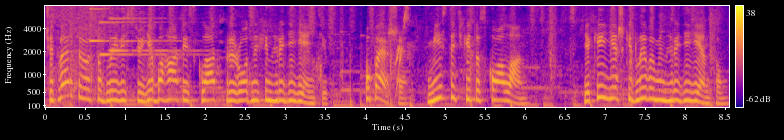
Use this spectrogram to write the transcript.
Четвертою особливістю є багатий склад природних інгредієнтів. По-перше, містить кітоскоалан, який є шкідливим інгредієнтом,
